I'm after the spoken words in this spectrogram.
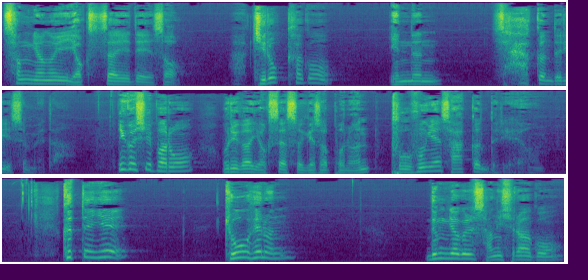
성령의 역사에 대해서 기록하고 있는 사건들이 있습니다. 이것이 바로 우리가 역사 속에서 보는 부흥의 사건들이에요. 그때에 교회는 능력을 상실하고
